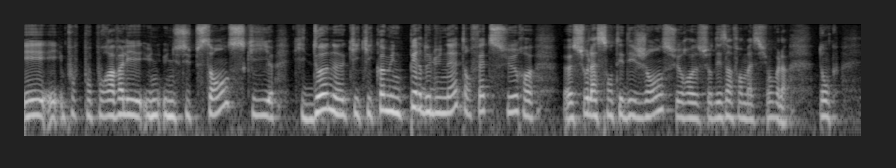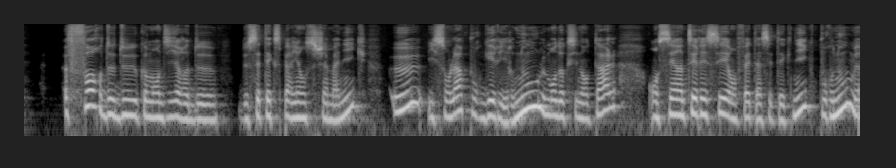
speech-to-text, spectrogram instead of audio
et, pour, pour, avaler une, une, substance qui, qui donne, qui, qui est comme une paire de lunettes en fait sur, sur la santé des gens, sur, sur des informations. Voilà. Donc fort de, comment dire de, de cette expérience chamanique, eux, ils sont là pour guérir. Nous, le monde occidental, on s'est intéressé en fait à ces techniques pour nous, mais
